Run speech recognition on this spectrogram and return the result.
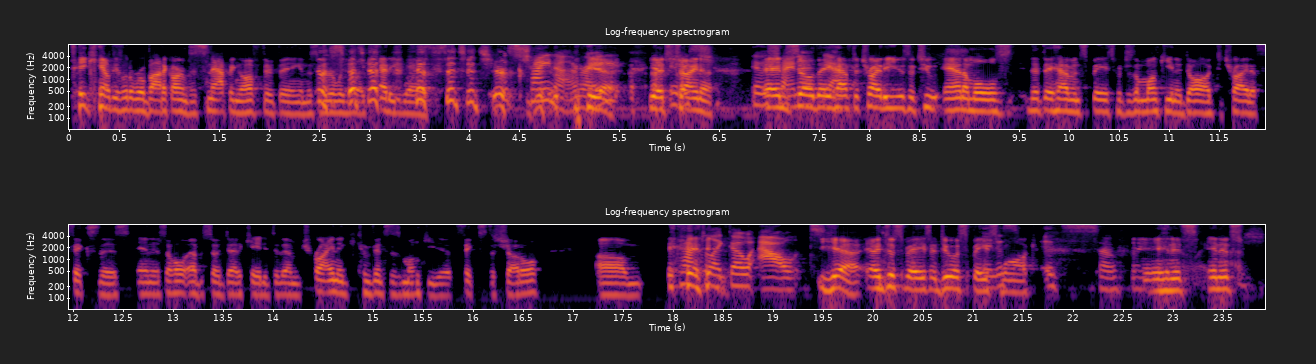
taking out these little robotic arms and snapping off their thing in this really like petty way It's such a jerk. It's China, right? yeah yeah it's It was- china It was and China? so they Yeah. have to try to use the two animals that they have in space, which is a monkey and a dog, to try to fix this. And it's a whole episode dedicated to them trying to convince this monkey to fix the shuttle. Um, have to like go out. yeah, into space and do a and just- spacewalk. It's so funny. And it's Oh my and it's gosh.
